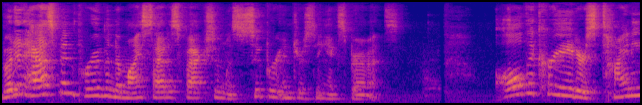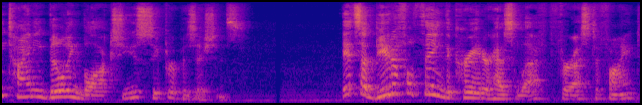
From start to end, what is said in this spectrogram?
But it has been proven to my satisfaction with super interesting experiments. All the creator's tiny, tiny building blocks use superpositions. It's a beautiful thing the creator has left for us to find.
